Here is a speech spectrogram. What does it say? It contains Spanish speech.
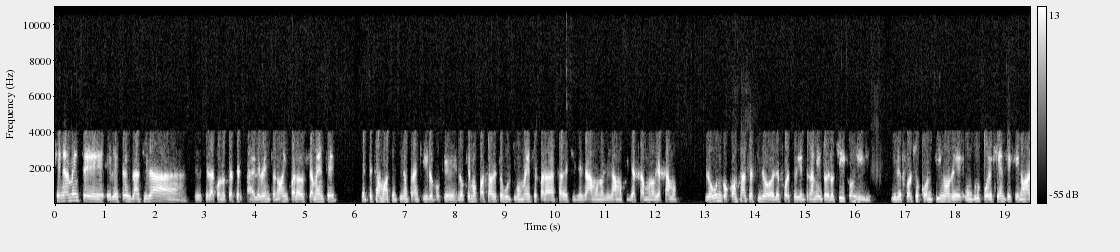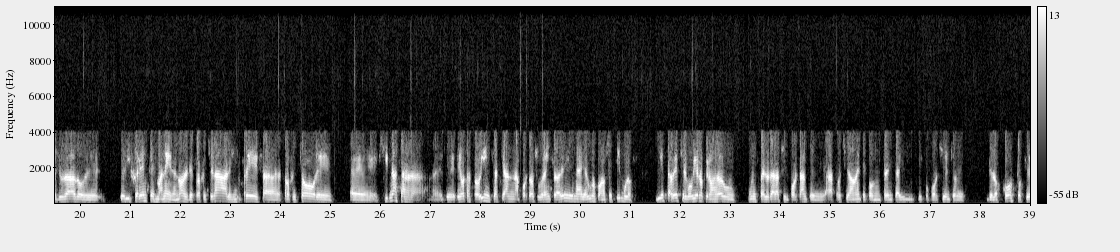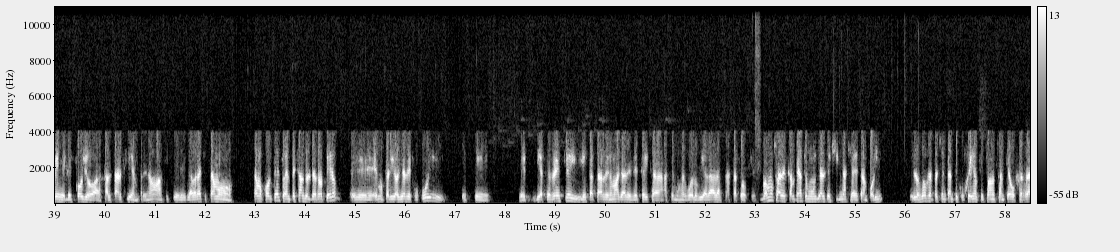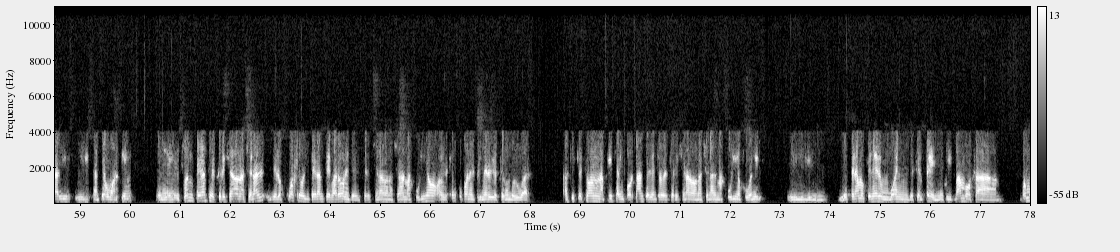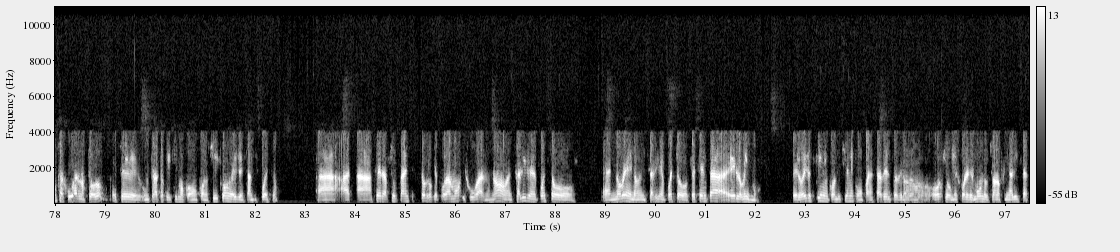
Generalmente el estrés y la ansiedad se, da cuando se acerca el evento, ¿no? Y paradójicamente empezamos a sentirnos tranquilos porque lo que hemos pasado estos últimos meses para saber si llegamos, no llegamos, si viajamos, no viajamos, lo único constante ha sido el esfuerzo y entrenamiento de los chicos y, el esfuerzo continuo de un grupo de gente que nos ha ayudado de diferentes maneras, ¿no? Desde profesionales, empresas, profesores, eh, gimnastas eh, de, otras provincias que han aportado su granito de arena y algunos con los estímulos. Y esta vez el gobierno que nos ha dado un, un importante, aproximadamente con un 30 y pico por ciento de, de los costos, que es el escollo a saltar siempre, ¿no? Así que la verdad que estamos estamos contentos, empezando el derrotero, eh, hemos salido ayer de Jujuy, este, eh, vía terrestre y esta tarde nomás ya desde seis hacemos el vuelo vía Dallas hasta Tokio. Vamos al Campeonato Mundial de Gimnasia de Trampolín. Los dos representantes jujeños que son Santiago Ferrari y Santiago Martín eh, son integrantes del seleccionado nacional. De los cuatro integrantes varones del seleccionado nacional masculino eh, ocupan el primero y el segundo lugar. Así que son una pieza importante dentro del seleccionado nacional masculino juvenil y, esperamos tener un buen desempeño. Es vamos a vamos a jugarnos todo. Ese es un trato que hicimos con, los chicos, ellos están dispuestos a, a, hacer absolutamente todo lo que podamos y jugarnos, ¿no? Salir en el puesto eh, noveno y salir en el puesto 60 es lo mismo, pero ellos tienen condiciones como para estar dentro de los ocho mejores del mundo, que son los finalistas.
